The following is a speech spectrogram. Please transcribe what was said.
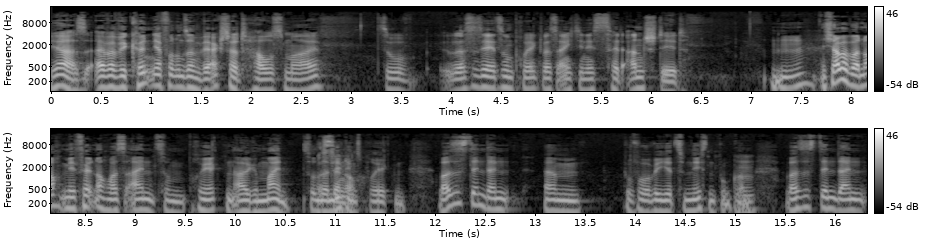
Ja, aber wir könnten ja von unserem Werkstatthaus mal so, das ist ja jetzt so ein Projekt, was eigentlich die nächste Zeit ansteht. Mhm. Ich habe aber noch, mir fällt noch was ein zum Projekten allgemein, zu unseren noch? Lieblingsprojekten. Was ist denn dein, ähm, bevor wir hier zum nächsten Punkt kommen, Mhm. was ist denn dein,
